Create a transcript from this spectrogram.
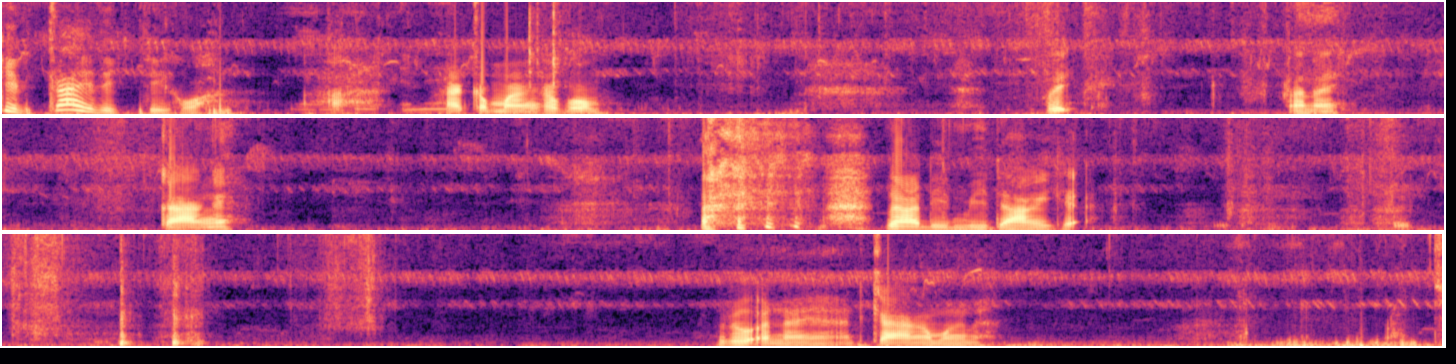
กินใกล้จริงๆว่ะอะหากำมังครับผม เฮ้ย อันไหน กลางไง หน้าดินมีดังอีกแกไม่รู้อันไหนอะอันกลางก็มั้งนะเจ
